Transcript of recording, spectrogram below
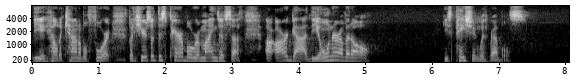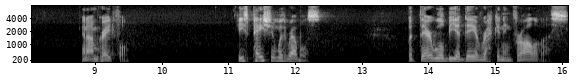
be held accountable for it. But here's what this parable reminds us of our God, the owner of it all, he's patient with rebels. And I'm grateful. He's patient with rebels. But there will be a day of reckoning for all of us,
